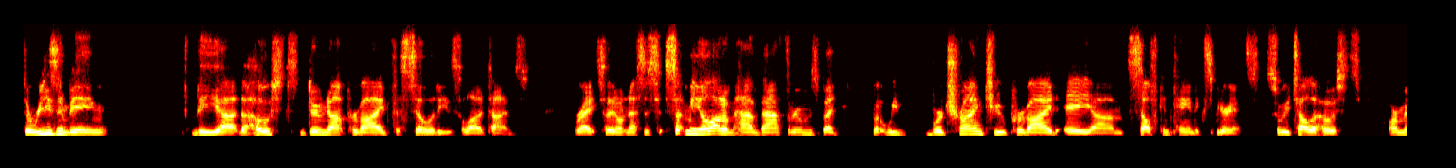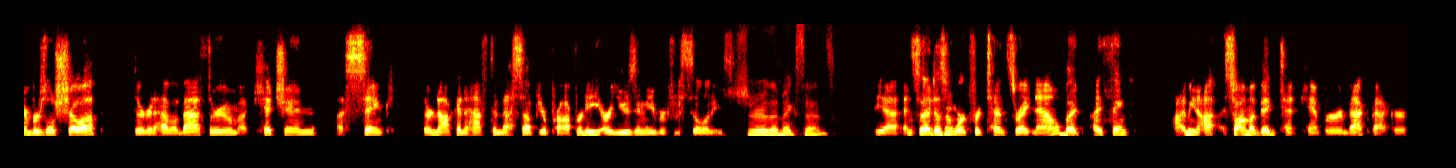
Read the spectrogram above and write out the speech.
the reason being the uh, the hosts do not provide facilities a lot of times, right? So they don't necessarily. I mean, a lot of them have bathrooms, but but we we're trying to provide a um, self-contained experience. So we tell the hosts, our members will show up. They're going to have a bathroom, a kitchen, a sink. They're not going to have to mess up your property or use any of your facilities. Sure, that makes sense. Yeah, and so that doesn't work for tents right now, but I think, I mean, I, so I'm a big tent camper and backpacker.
